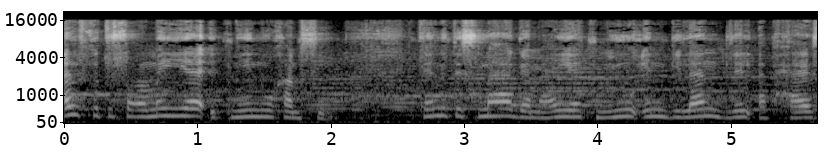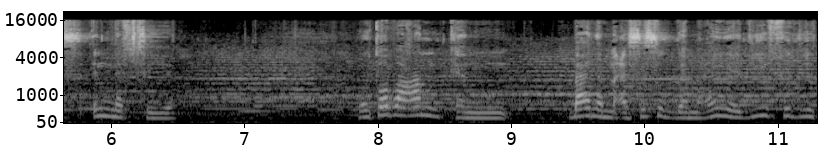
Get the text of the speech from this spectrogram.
1952 كانت اسمها جمعية نيو إنجلاند للأبحاث النفسية. وطبعا كان بعد ما أسسوا الجمعية دي فضلت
